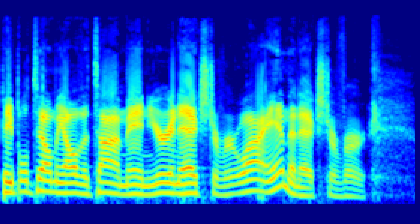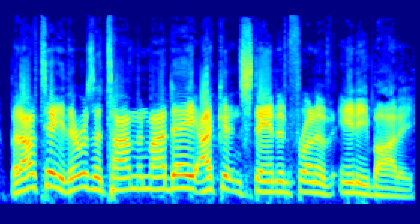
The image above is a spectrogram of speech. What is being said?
People tell me all the time, man, you're an extrovert. Well, I am an extrovert. But I'll tell you, there was a time in my day I couldn't stand in front of anybody.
